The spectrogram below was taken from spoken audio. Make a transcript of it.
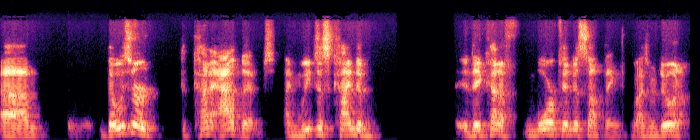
um, those are kind of ad libbed, and we just kind of they kind of morph into something as we're doing them.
